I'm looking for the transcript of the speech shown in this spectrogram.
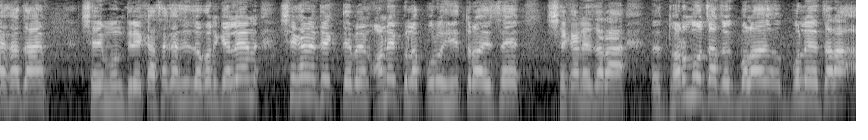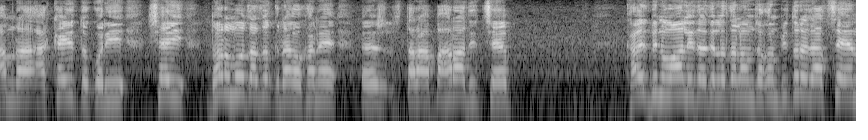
দেখা যায়। সেই মন্দিরের কাছাকাছি যখন গেলেন, সেখানে দেখতে পেলেন অনেকগুলো পুরোহিত রয়েছে। সেখানে যারা ধর্মযাজক বলা, বলে যারা আমরা আখ্যায়িত করি, সেই ধর্মযাজকরা ওখানে তারা পাহারা দিচ্ছে। খালিদ বিন ওয়ালিদ তাআলা যখন ভিতরে যাচ্ছেন,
